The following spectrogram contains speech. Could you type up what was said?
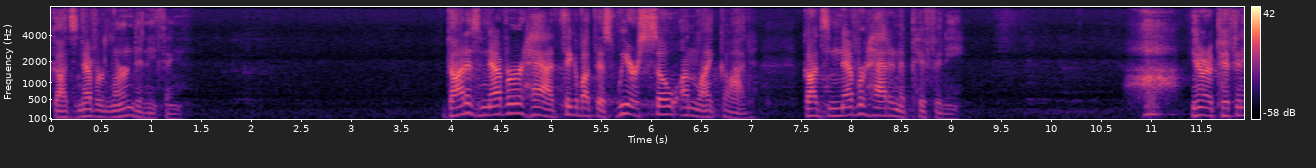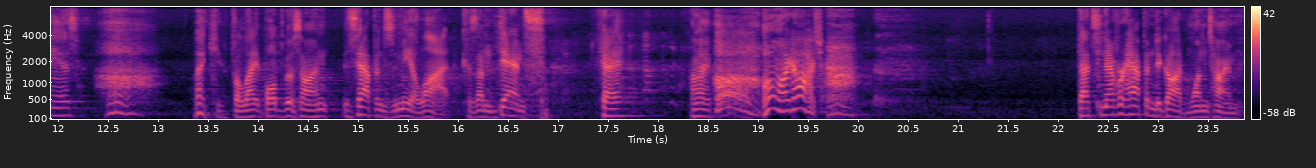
God's never learned anything. God has never had, think about this, we are so unlike God. God's never had an epiphany. you know what an epiphany is? like the light bulb goes on. This happens to me a lot because I'm dense, okay? I'm like, oh, oh my gosh. That's never happened to God one time.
